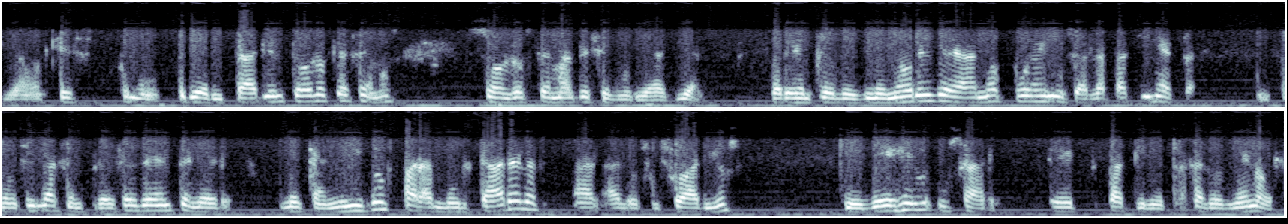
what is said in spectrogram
digamos que es como prioritario en todo lo que hacemos, son los temas de seguridad vial. Por ejemplo, los menores de edad no pueden usar la patineta. Entonces las empresas deben tener mecanismos para multar a, las- a- a los usuarios que dejen usar eh, patinetas a los menores.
